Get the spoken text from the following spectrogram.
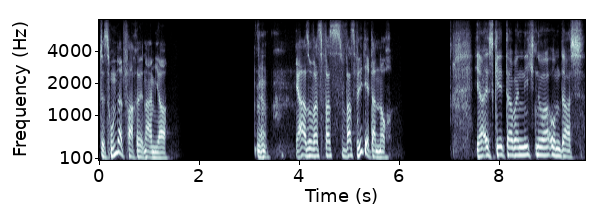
das Hundertfache in einem Jahr. Ja, ja also was, was, was will der dann noch? Ja, es geht aber nicht nur um das.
